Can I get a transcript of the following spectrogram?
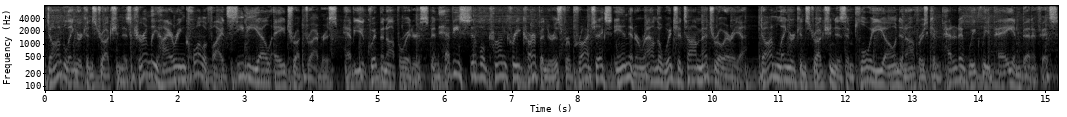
Dondlinger Construction is currently hiring qualified CDLA truck drivers, heavy equipment operators, and heavy civil concrete carpenters for projects in and around the Wichita metro area. Dondlinger Construction is employee owned and offers competitive weekly pay and benefits.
